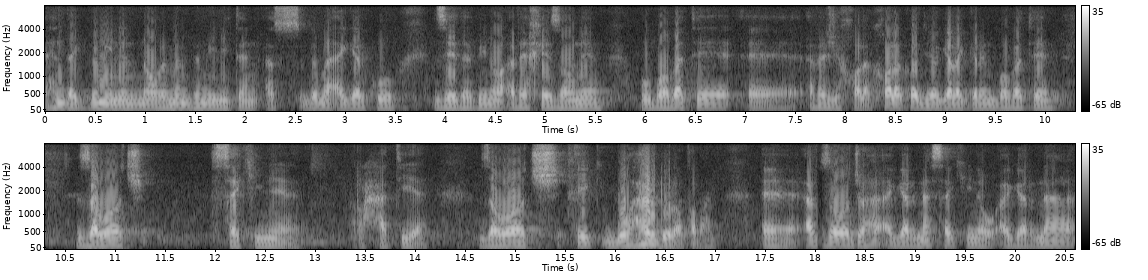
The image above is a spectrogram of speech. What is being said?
هندک بمینن ناو من بمینیتن. از بما اگر کو زیده بینا اوه خیزانه و بابت اوه جی خالق. خالق دیا گلک گرنگ بابت زواج سکینه راحتیه. زواج ایک بو هر دولا طبعا. اف زواجها اگر نه سکینه و اگر نه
